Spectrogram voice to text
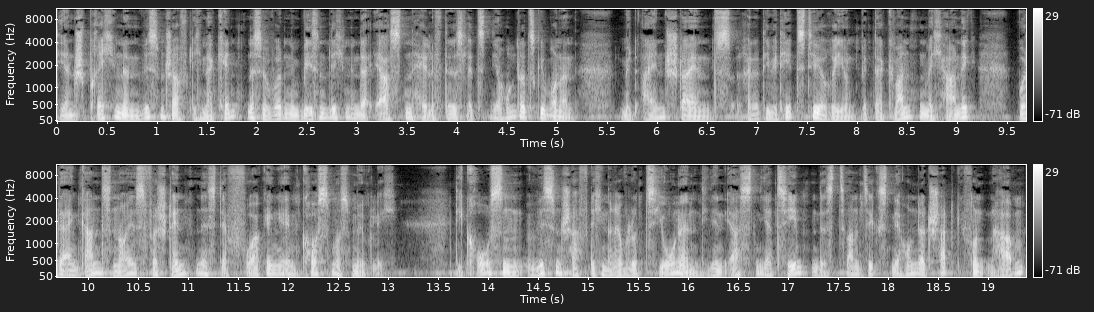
Die entsprechenden wissenschaftlichen Erkenntnisse wurden im Wesentlichen in der ersten Hälfte des letzten Jahrhunderts gewonnen. Mit Einsteins Relativitätstheorie und mit der Quantenmechanik wurde ein ganz neues Verständnis der Vorgänge im Kosmos möglich. Die großen wissenschaftlichen Revolutionen, die in den ersten Jahrzehnten des 20. Jahrhunderts stattgefunden haben,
